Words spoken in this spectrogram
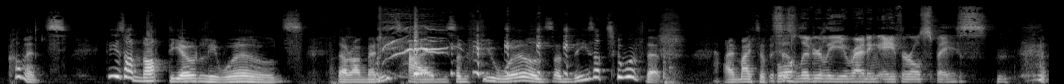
Comments. These are not the only worlds. There are many times and few worlds, and these are two of them. I might have This thought is literally you writing Aetheral Space.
